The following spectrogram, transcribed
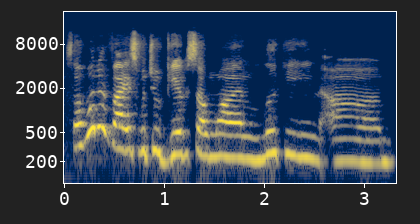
So what advice would you give someone looking um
